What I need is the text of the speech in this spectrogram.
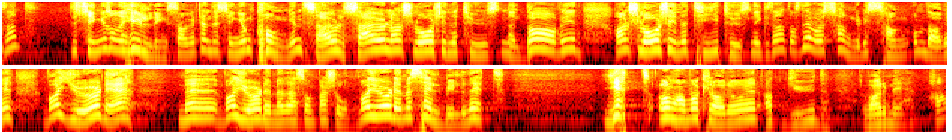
De synger sånne hyldningssanger til ham. De synger om kongen Saul. Saul han slår sine tusen, men David han slår sine ti tusen. ikke sant? Altså, det var jo sanger de sang om David. Hva gjør med, hva gjør det med deg som person? Hva gjør det med selvbildet ditt? Gjett om han var klar over at Gud var med han.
